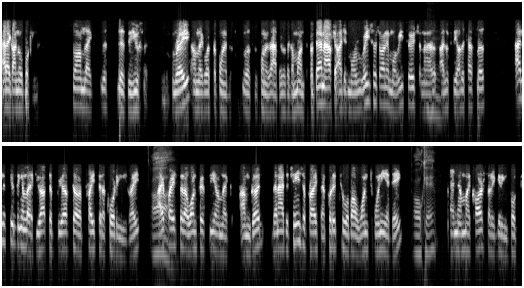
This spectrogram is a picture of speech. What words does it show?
and I got no bookings. So I'm like, this this is useless, right? I'm like, what's the point of this? What's the point of that? It was like a month. But then after I did more research on it, more research, and then Mhm. I, I looked at the other Teslas. And the same thing in life. You have to you have to price it accordingly, right? I Ah, priced it at 150. I'm like, I'm good. Then I had to change the price. I put it to about 120 a day, okay. and then my car started getting booked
